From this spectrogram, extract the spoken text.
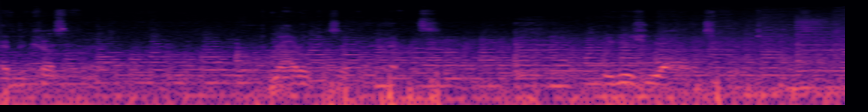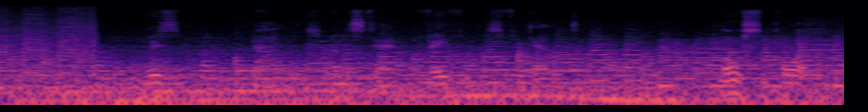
And because of that, God opens up the heavens. He gives you all spiritual wisdom, knowledge, understanding, faithfulness, fidelity. Most importantly,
